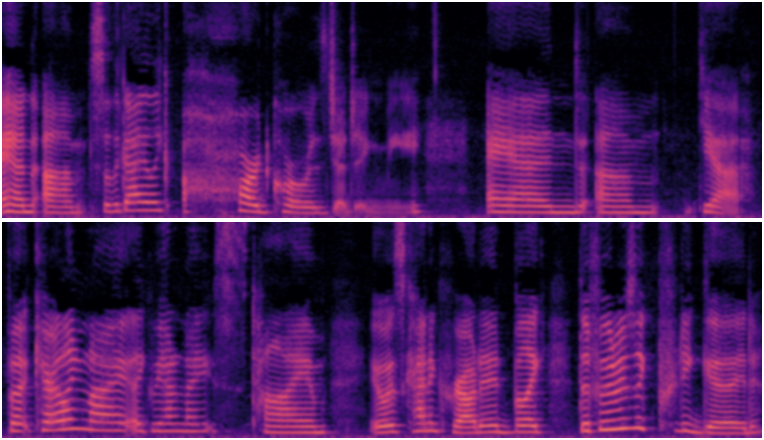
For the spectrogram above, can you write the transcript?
And um, so the guy like hardcore was judging me, and um, yeah. But Caroline and I like we had a nice time. It was kind of crowded, but like the food was like pretty good.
